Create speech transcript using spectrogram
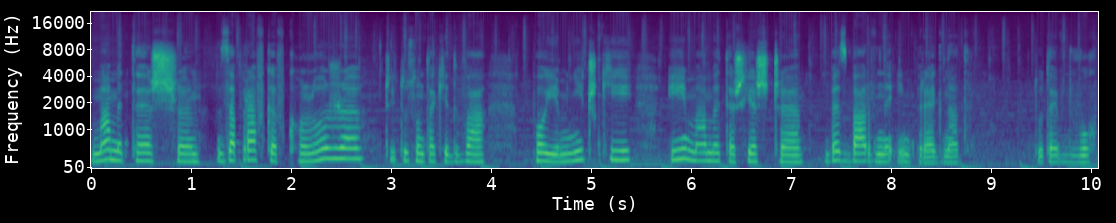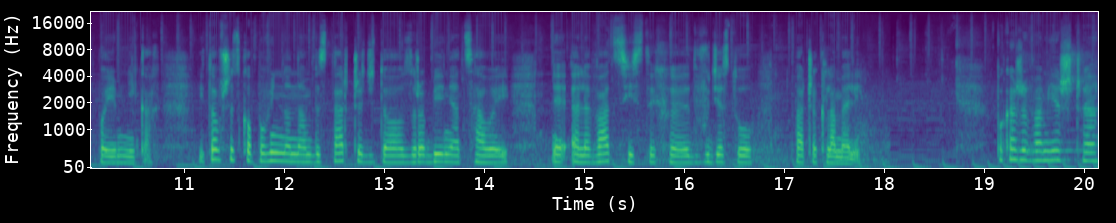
Mamy też y, zaprawkę w kolorze, czyli tu są takie dwa pojemniczki i mamy też jeszcze bezbarwny impregnat tutaj w dwóch pojemnikach. I to wszystko powinno nam wystarczyć do zrobienia całej y, elewacji z tych y, 20 paczek lameli. Pokażę Wam jeszcze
